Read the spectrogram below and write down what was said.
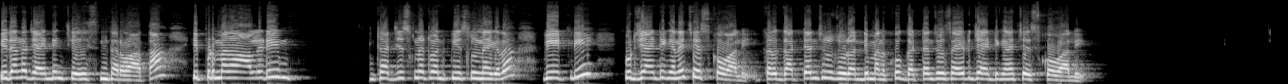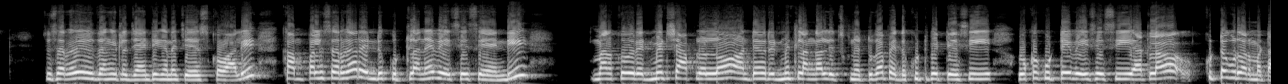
ఈ విధంగా జాయింటింగ్ చేసిన తర్వాత ఇప్పుడు మనం ఆల్రెడీ కట్ చేసుకున్నటువంటి పీసులు ఉన్నాయి కదా వీటిని ఇప్పుడు జాయింటింగ్ అనేది చేసుకోవాలి. ఇక్కడ గట్టంచులు చూడండి మనకు గట్టంచుల సైడ్ జాయింటింగ్ అనేది చేసుకోవాలి. చూసారు కదా ఈ విధంగా ఇట్లా జాయింటింగ్ అనేది చేసుకోవాలి. కంపల్సరిగా రెండు కుట్లు అనేవి వేసేసేయండి. మనకు రెడీమేడ్ షాప్లలో అంటే రెడీమేడ్ లంగాలు తెచ్చుకున్నట్టుగా పెద్ద కుట్టు పెట్టేసి ఒక కుట్టే వేసేసి అట్లా కుట్టకూడదు అనమాట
